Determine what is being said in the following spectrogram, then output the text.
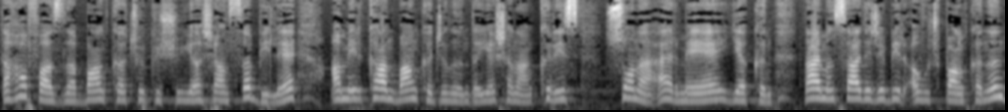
daha fazla banka çöküşü yaşansa bile Amerikan bankacılığında yaşanan kriz sona ermeye yakın. Dimon sadece bir avuç bankanın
